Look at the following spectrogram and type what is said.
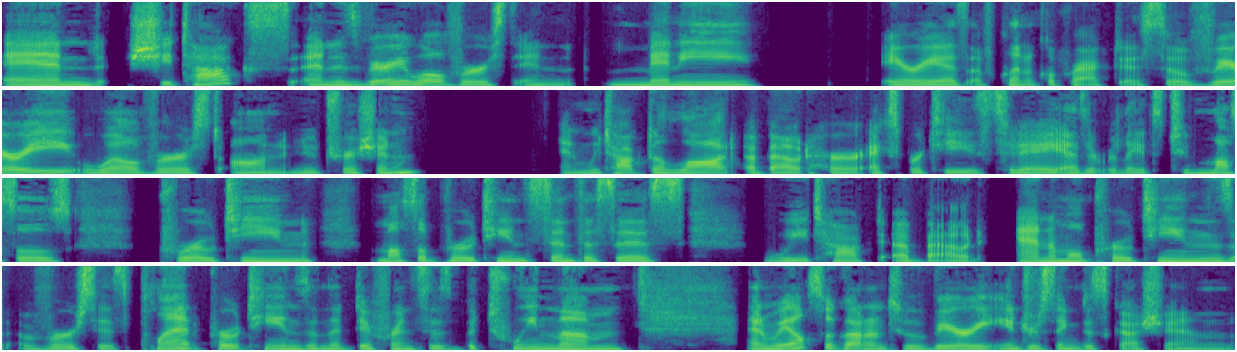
And she talks and is very well versed in many areas of clinical practice. So, very well versed on nutrition and we talked a lot about her expertise today as it relates to muscles, protein, muscle protein synthesis. We talked about animal proteins versus plant proteins and the differences between them. And we also got into a very interesting discussion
